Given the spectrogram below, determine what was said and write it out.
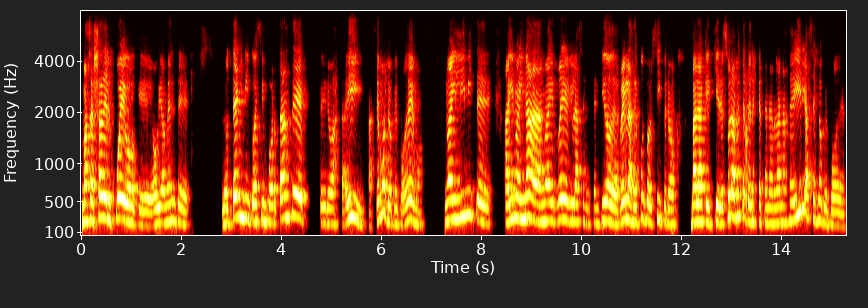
más allá del juego, que obviamente lo técnico es importante, pero hasta ahí, hacemos lo que podemos. No hay límite, ahí no hay nada, no hay reglas en el sentido de reglas de fútbol, sí, pero va la que quieres. Solamente tenés que tener ganas de ir y haces lo que podés,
